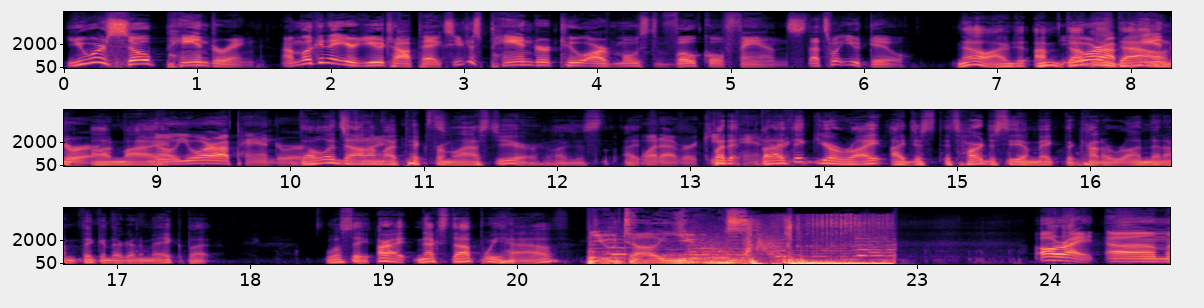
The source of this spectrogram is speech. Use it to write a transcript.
You were so pandering. I'm looking at your Utah picks. You just pander to our most vocal fans. That's what you do. No, I'm just, I'm You are doubling a down panderer. on my no, you are a panderer. doubling It's down on my pick from last year. I just I, whatever. Keep but pandering. but I think you're right. I just it's hard to see them make the kind of run that I'm thinking they're going to make, but we'll see. All right, next up we have Utah Utes. All right. Um,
